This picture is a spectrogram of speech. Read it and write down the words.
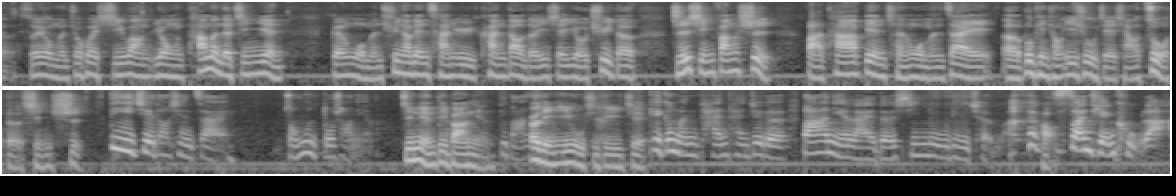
的，所以我们就会希望用他们的经验。跟我们去那边参与看到的一些有趣的执行方式，把它变成我们在呃不贫穷艺术节想要做的形式。第一届到现在总共多少年了？今年第八年，第八年二零一五是第一届。可以跟我们谈谈这个八年来的心路历程吗？好 酸甜苦辣。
